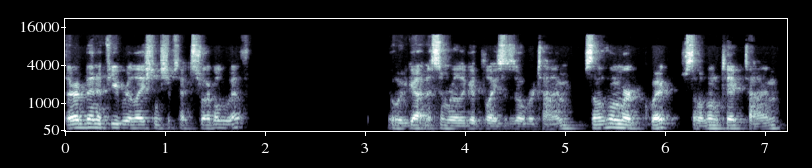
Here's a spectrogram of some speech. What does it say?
there have been a few relationships I've struggled with. But we've gotten to some really good places over time. Some of them are quick, some of them take time.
